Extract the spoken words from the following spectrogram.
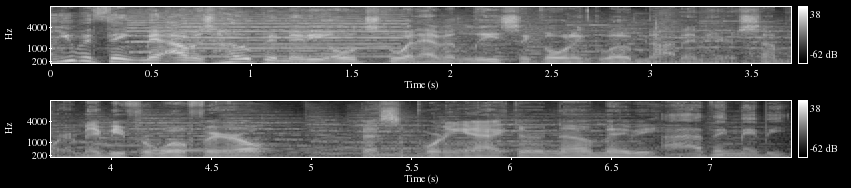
You would think. I was hoping maybe Old School would have at least a Golden Globe nod in here somewhere. Maybe for Will Ferrell, Best Supporting Actor. No, maybe. I think maybe,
